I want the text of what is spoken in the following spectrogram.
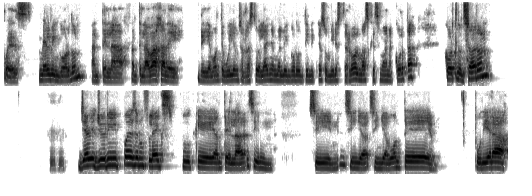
pues Melvin Gordon, ante la, ante la baja de, de Yamonte Williams el resto del año, Melvin Gordon tiene que asumir este rol más que semana corta. Cortland Sutton, Jerry Judy puede ser un flex que ante la, sin, sin, sin, sin Yabonte pudiera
